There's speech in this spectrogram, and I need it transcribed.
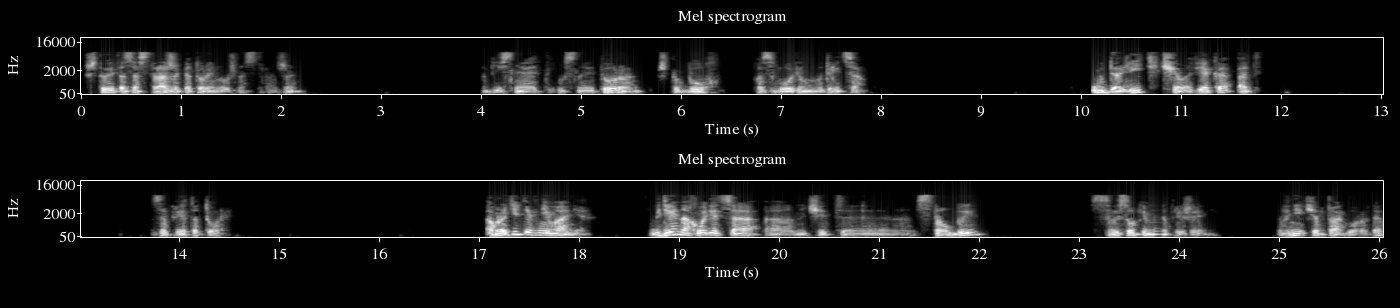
что это за стража, которой нужна стража. Объясняет устная Тора, что Бог позволил мудрецам удалить человека от запрета Торы. Обратите внимание, где находятся а, значит, э, столбы с высоким напряжением. Вне черта города.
